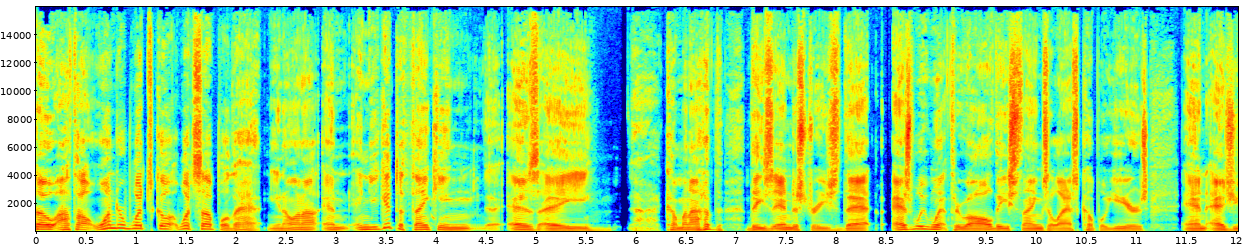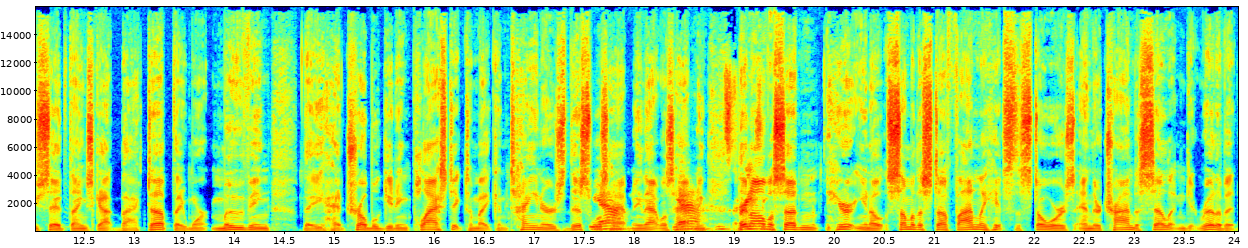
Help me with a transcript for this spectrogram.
So I thought, wonder what's going, what's up with that, you know, and I, and, and you get to thinking as a, uh, coming out of the, these industries that as we went through all these things the last couple years and as you said things got backed up they weren't moving they had trouble getting plastic to make containers this was yeah. happening that was yeah, happening. then all of a sudden here you know some of the stuff finally hits the stores and they're trying to sell it and get rid of it.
